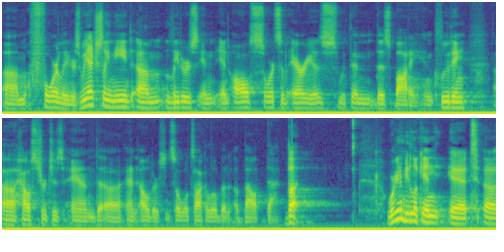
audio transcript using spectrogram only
um, for leaders. We actually need um, leaders in, in all sorts of areas within this body, including uh, house churches and, uh, and elders. And so we'll talk a little bit about that. But we're going to be looking at uh,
